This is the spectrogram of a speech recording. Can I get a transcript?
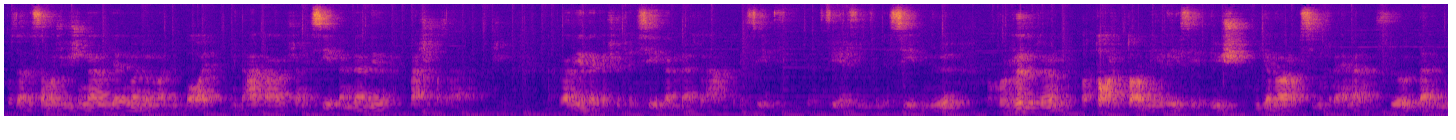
Hozzáteszem a Zsuzsinál, ugye egy nagyon nagy baj, mint általánosan egy szép embernél mások az elvárás. Hát olyan érdekes, hogyha egy szép embert lát, egy szép férfit, vagy egy szép nő, akkor rögtön a tartalmi részét is ugyanarra a szintre emelem föl belül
